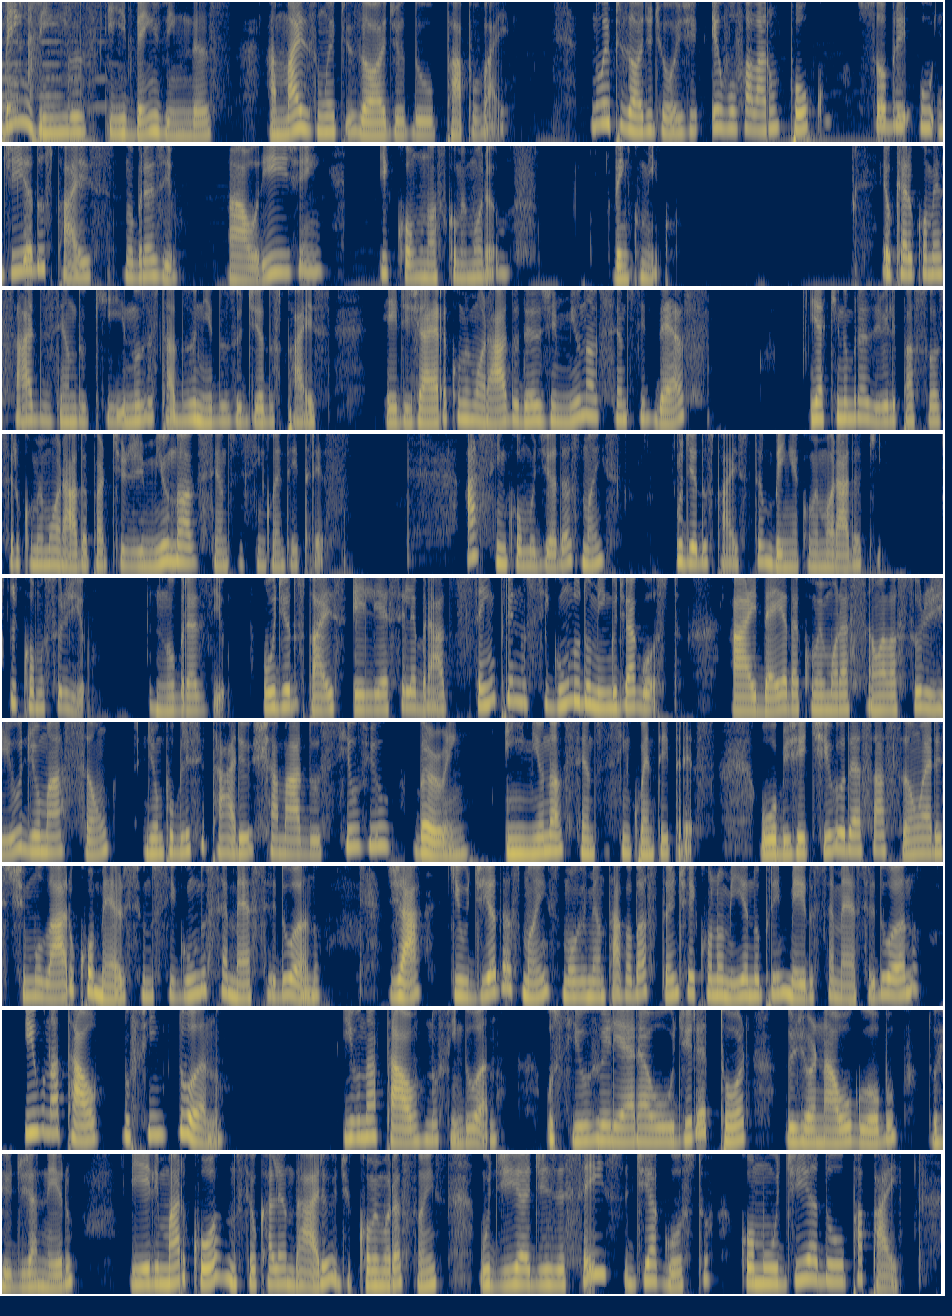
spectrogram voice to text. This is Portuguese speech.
Bem-vindos e bem-vindas a mais um episódio do Papo Vai. No episódio de hoje eu vou falar um pouco sobre o Dia dos Pais no Brasil, a origem e como nós comemoramos. Vem comigo. Eu quero começar dizendo que nos Estados Unidos o Dia dos Pais ele já era comemorado desde 1910 e aqui no Brasil ele passou a ser comemorado a partir de 1953. Assim como o Dia das Mães, o Dia dos Pais também é comemorado aqui. E como surgiu? No Brasil. O Dia dos Pais ele é celebrado sempre no segundo domingo de agosto. A ideia da comemoração ela surgiu de uma ação de um publicitário chamado Silvio Burring, em 1953. O objetivo dessa ação era estimular o comércio no segundo semestre do ano, já que o Dia das Mães movimentava bastante a economia no primeiro semestre do ano e o Natal no fim do ano. E o Natal no fim do ano. O Silvio ele era o diretor do jornal O Globo, do Rio de Janeiro, e ele marcou no seu calendário de comemorações o dia 16 de agosto como o dia do papai.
